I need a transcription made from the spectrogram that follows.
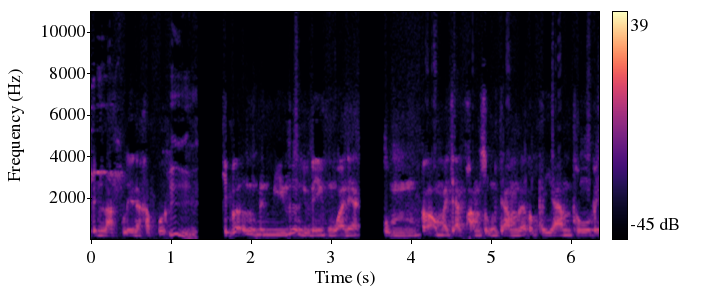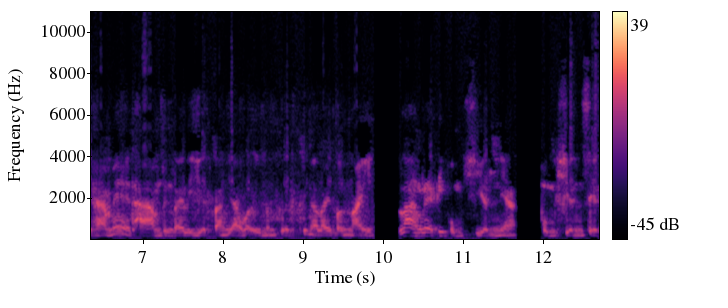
เป็นหลักเลยนะครับก็คือมคิดว่าเออมันมีเรื่องอยู่ในหัวเนี่ย ผมก็เอามาจากความทรงจำแล้วก็พยายามโทรไปหาแม่ถามถึงรายละเอียดบางอย่างว่าเออมันเกิดขึ้นอะไรตอนไหน ร่างแรกที่ผมเขียนเนี่ย ผมเขียนเสร็จ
